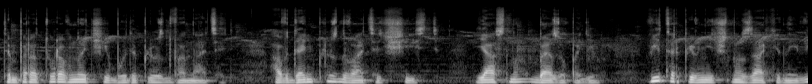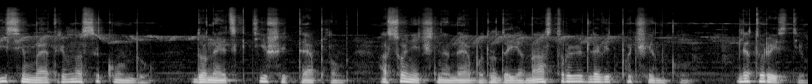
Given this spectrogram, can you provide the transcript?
Температура вночі буде плюс 12, а вдень плюс 26. Ясно, без опадів. Вітер північно-західний 8 метрів на секунду. Донецьк тішить теплом, а сонячне небо додає настрою для відпочинку. Для туристів.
